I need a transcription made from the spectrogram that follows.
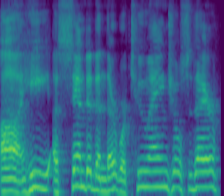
uh, he ascended, and there were two angels there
